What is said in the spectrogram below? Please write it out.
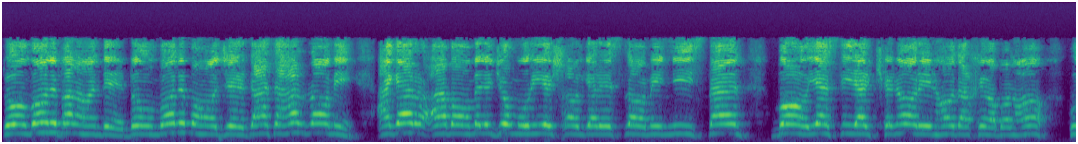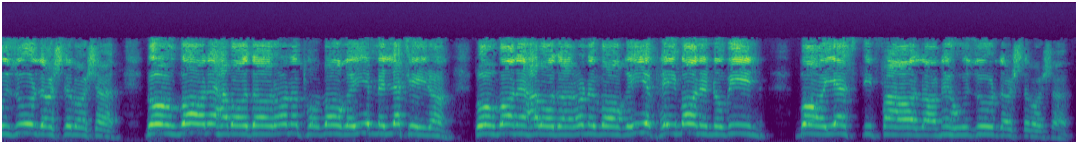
به عنوان پناهنده به عنوان مهاجر تحت هر نامی اگر عوامل جمهوری اشغالگر اسلامی نیستند بایستی در کنار اینها در خیابانها حضور داشته باشند. به عنوان هواداران واقعی ملت ایران به عنوان هواداران واقعی پیمان نوین بایستی فعالانه حضور داشته باشند.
